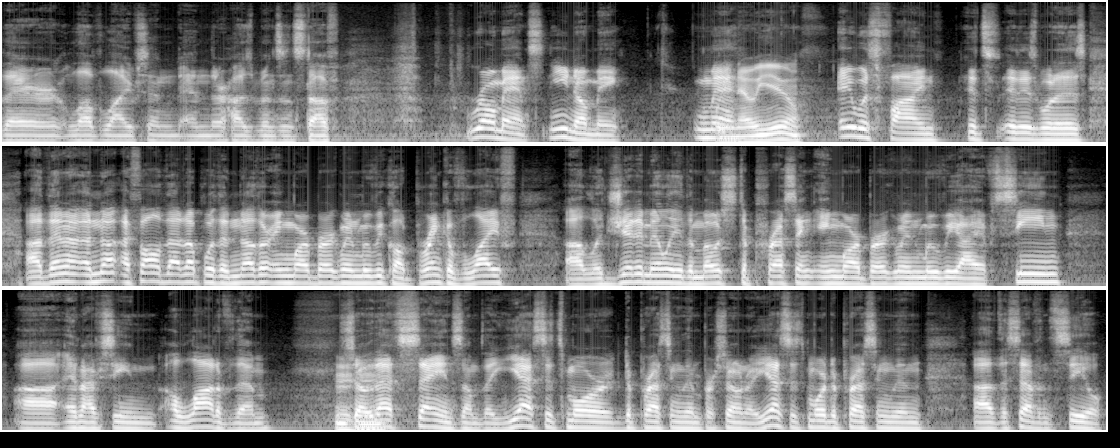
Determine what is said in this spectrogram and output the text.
their love lives and, and their husbands and stuff. Romance, you know me. Meh We know you. it was fine. It's it is what it is. Uh, then I, I followed that up with another Ingmar Bergman movie called Brink of Life. Uh, legitimately the most depressing Ingmar Bergman movie I have seen, uh, and I've seen a lot of them. So that's saying something. Yes, it's more depressing than Persona. Yes, it's more depressing than uh, The Seventh Seal.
